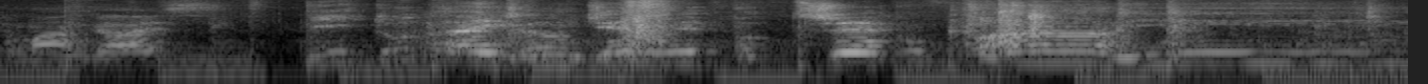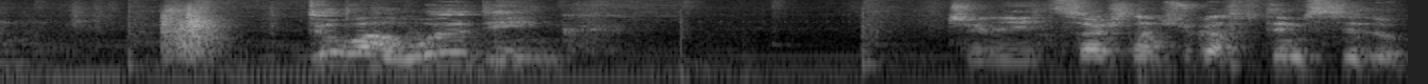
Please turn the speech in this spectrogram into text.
Come on guys. I tutaj będziemy potrzebowali dual wielding. Czyli coś na przykład w tym stylu.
